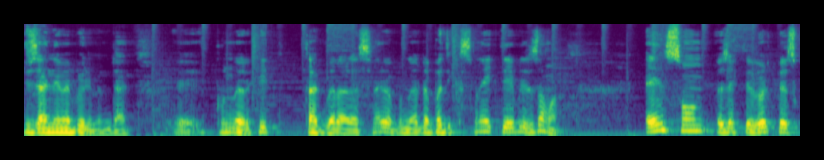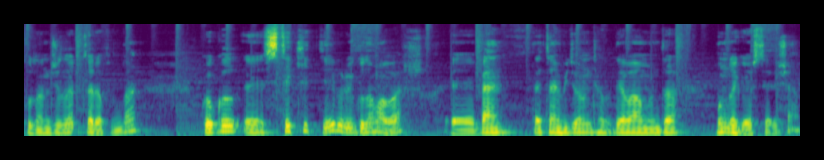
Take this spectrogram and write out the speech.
düzenleme bölümünden e, bunları hit tagları arasına ve bunları da body kısmına ekleyebiliriz ama en son özellikle WordPress kullanıcıları tarafından Google e, Stackit diye bir uygulama var. E, ben zaten videonun devamında bunu da göstereceğim.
